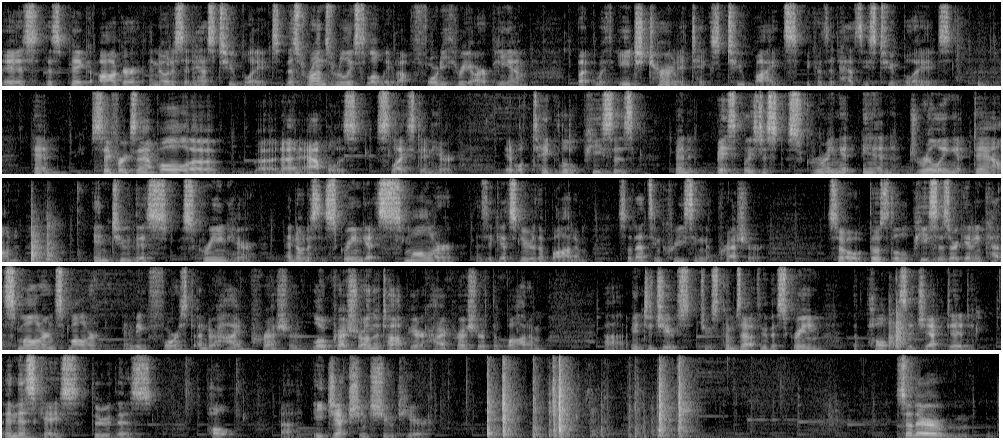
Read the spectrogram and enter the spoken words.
is this big auger, and notice it has two blades. This runs really slowly, about 43 RPM, but with each turn it takes two bites because it has these two blades. And say for example, uh, uh, an apple is sliced in here. It will take little pieces and it basically is just screwing it in, drilling it down into this screen here. And notice the screen gets smaller as it gets near the bottom. So that's increasing the pressure. So those little pieces are getting cut smaller and smaller and being forced under high pressure, low pressure on the top here, high pressure at the bottom, uh, into juice. Juice comes out through the screen, the pulp is ejected, in this case, through this pulp uh, ejection chute here. So they're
